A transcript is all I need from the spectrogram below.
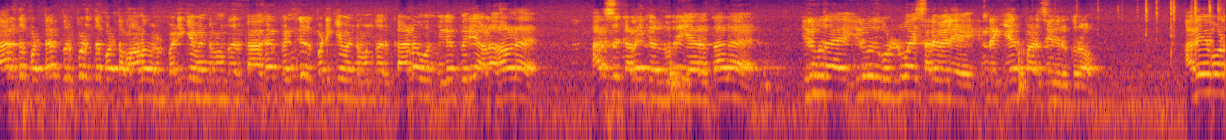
தாழ்த்தப்பட்ட பிற்படுத்தப்பட்ட மாணவர்கள் படிக்க வேண்டும் என்பதற்காக பெண்கள் படிக்க வேண்டும் என்பதற்கான ஒரு மிகப்பெரிய அழகான அரசு கலைக்கல்லூரி ஏறத்தாழ இருபதாய் இருபது கோடி ரூபாய் செலவிலே இன்றைக்கு ஏற்பாடு செய்திருக்கிறோம். அதே போல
